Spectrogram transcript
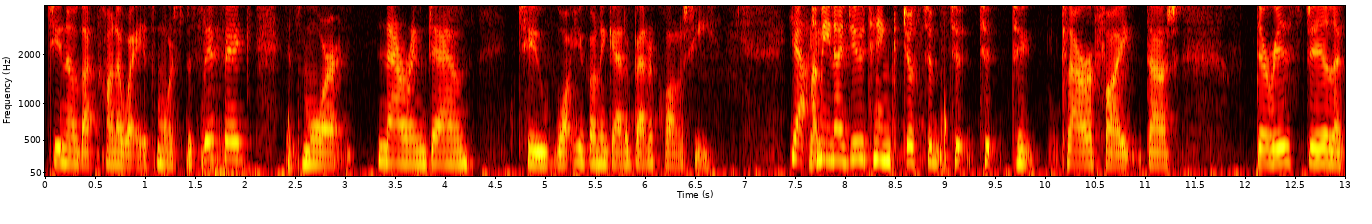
Do you know that kind of way? It's more specific, it's more narrowing down to what you're going to get a better quality. Yeah i mean i do think just to to, to, to clarify that there is still a,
